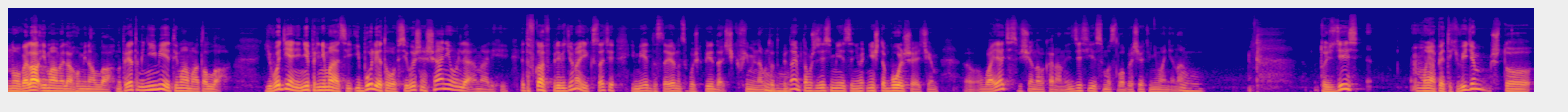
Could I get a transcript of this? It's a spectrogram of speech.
Но вала имам ляху мин Аллах, но при этом не имеет имама от Аллаха. Его деяния не принимаются, и более того, Всевышний шани он ля амалихи. Это в кафе приведено, и, кстати, имеет достоверную цепочку передатчиков, именно вот это предание, потому что здесь имеется нечто большее, чем в аяте священного Корана. И здесь есть смысл обращать внимание на. Угу. То есть здесь мы опять-таки видим, что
